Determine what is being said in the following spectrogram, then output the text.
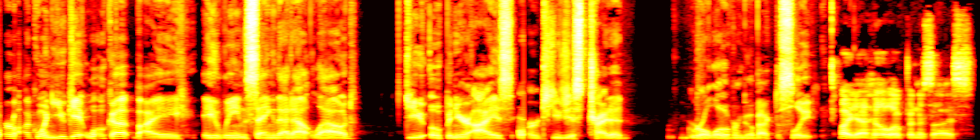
Orbog, when you get woke up by Aelin saying that out loud, do you open your eyes or do you just try to roll over and go back to sleep? Oh yeah, he'll open his eyes.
